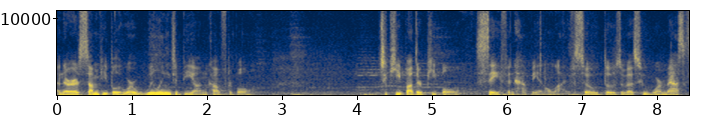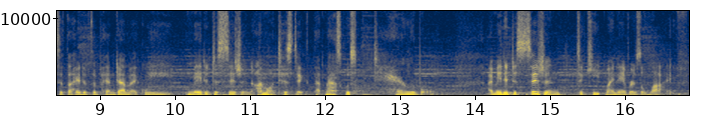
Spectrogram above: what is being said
And there are some people who are willing to be uncomfortable to keep other people safe and happy and alive. So, those of us who wore masks at the height of the pandemic, we made a decision. I'm autistic. That mask was terrible. I made a decision to keep my neighbors alive.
